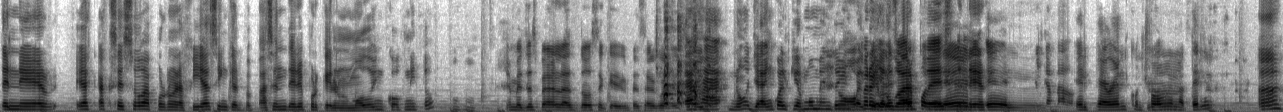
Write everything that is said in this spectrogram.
tener acceso a pornografía sin que el papá se entere porque en el modo incógnito, En vez de esperar a las 12 que empezar el ajá, no, ya en cualquier momento y en cualquier pero ya les lugar puedes tener. el, El candado. el parent control en la tele. Ah,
